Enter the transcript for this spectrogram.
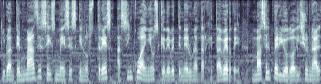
durante más de 6 meses en los 3 a 5 años que debe tener una tarjeta verde, más el periodo adicional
